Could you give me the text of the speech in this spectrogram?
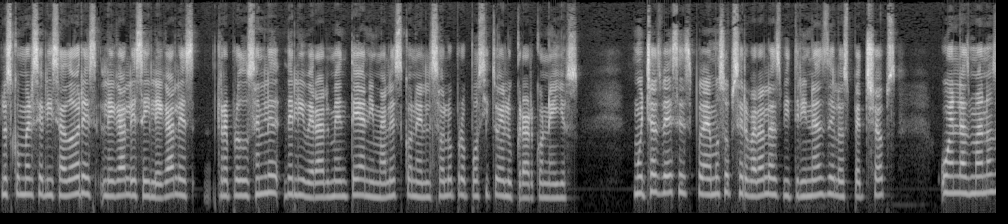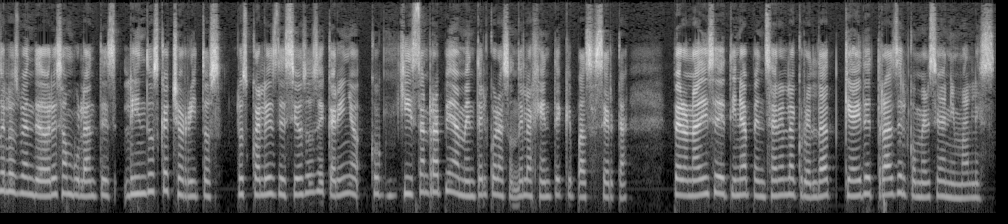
Los comercializadores, legales e ilegales, reproducen deliberadamente animales con el solo propósito de lucrar con ellos. Muchas veces podemos observar a las vitrinas de los pet shops o en las manos de los vendedores ambulantes lindos cachorritos, los cuales deseosos de cariño conquistan rápidamente el corazón de la gente que pasa cerca, pero nadie se detiene a pensar en la crueldad que hay detrás del comercio de animales.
